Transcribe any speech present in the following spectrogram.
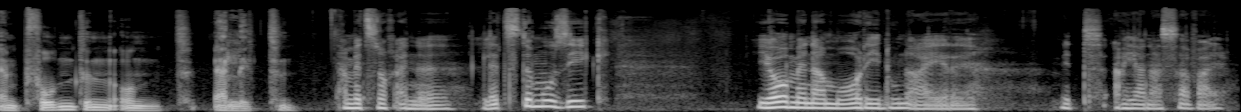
empfunden und erlitten. Wir haben jetzt noch eine letzte Musik. Io me namori d'un aire mit Ariana Saval.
